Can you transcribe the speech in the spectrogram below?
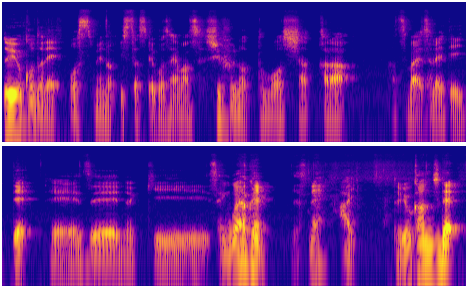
ということで、おすすめの一冊でございます。主婦の友社から発売されていて、えー、税抜き1500円ですね。はい。という感じで、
